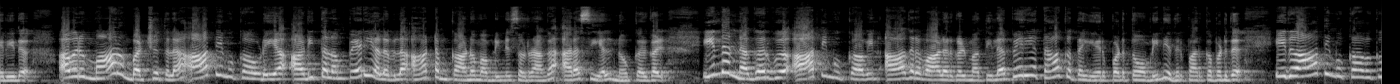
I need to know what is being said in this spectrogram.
தெரியுது. அவர் மாறும் பட்சத்துல அதிமுகவுடைய அடித்தளம் பெரிய அளவுல ஆட்டம் காணும் அப்படின்னு சொல்றாங்க அரசியல் நோக்கர்கள். இந்த நகர்வு அதிமுகவின் ஆதரவாளர்கள் மத்தியில மிகப்பெரிய தாக்கத்தை ஏற்படுத்தும் அப்படின்னு எதிர்பார்க்கப்படுது. இது அதிமுகவுக்கு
